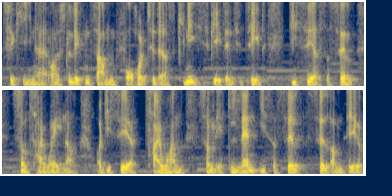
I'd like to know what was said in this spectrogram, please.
til Kina, og slet ikke den samme forhold til deres kinesiske identitet. De ser sig selv som taiwanere, og de ser Taiwan som et land i sig selv, selvom det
